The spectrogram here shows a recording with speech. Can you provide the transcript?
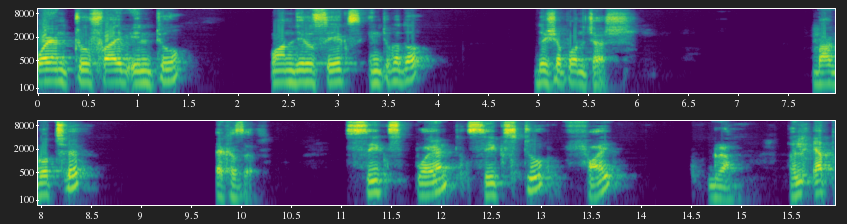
Point two five into one zero six into কত? দুইশো পঞ্চাশ। ভাগ হচ্ছে এক হাজার। Six point six two five gram তাহলে এত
